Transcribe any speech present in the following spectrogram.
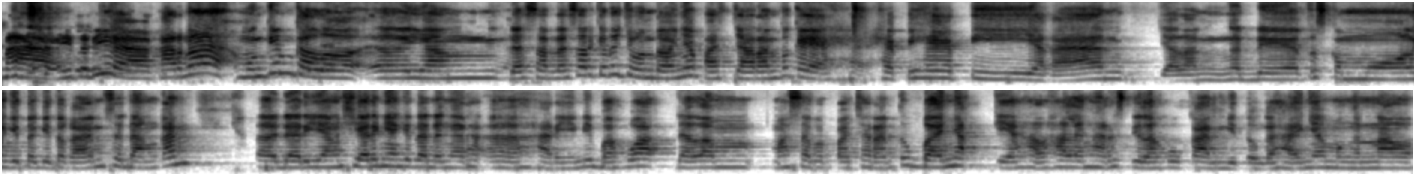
Nah itu dia. Karena mungkin kalau uh, yang dasar-dasar kita cuma tahunya pacaran tuh kayak happy happy ya kan? Jalan ngede terus ke mall gitu-gitu kan. Sedangkan uh, dari yang sharing yang kita dengar uh, hari ini bahwa dalam masa berpacaran tuh banyak ya hal-hal yang harus dilakukan gitu. Nggak hanya mengenal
